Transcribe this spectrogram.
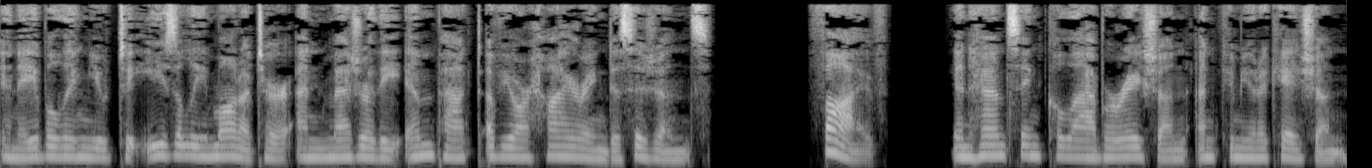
enabling you to easily monitor and measure the impact of your hiring decisions. 5. Enhancing collaboration and communication.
